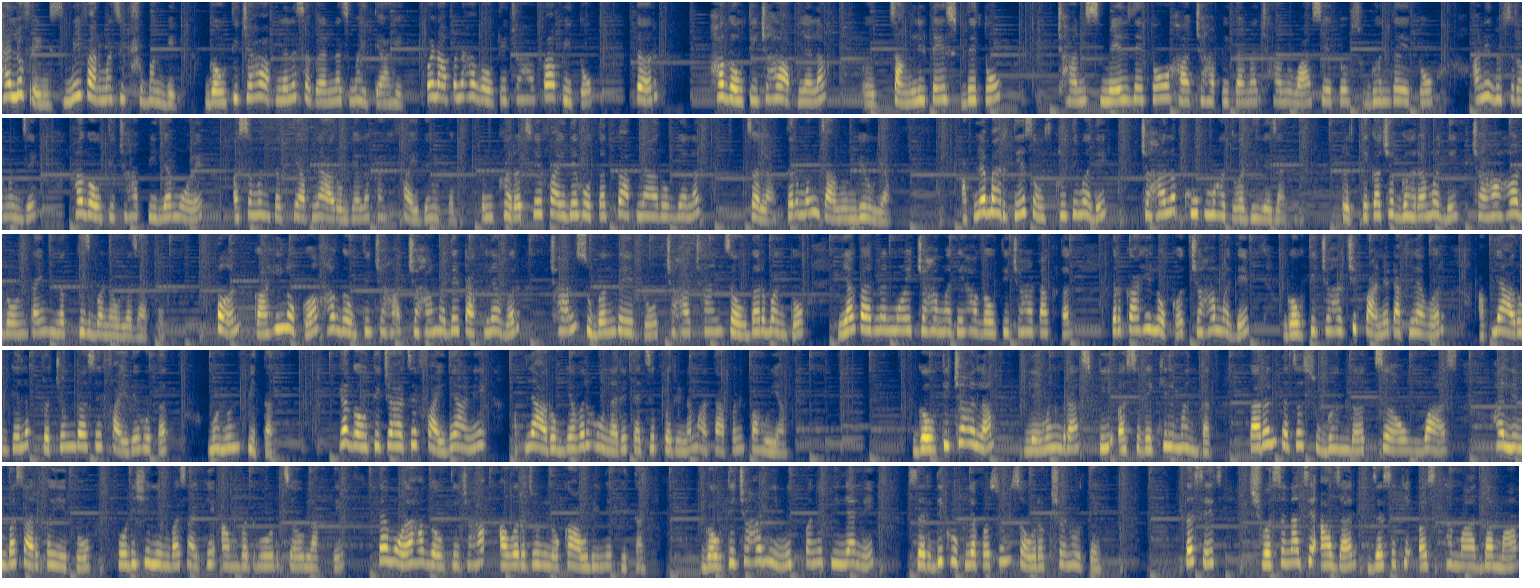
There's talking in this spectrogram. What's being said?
Hello friends मी pharmacy Shubhangi. गवती चहा आपल्याला सगळ्यांनाच माहिती आहे. पण आपण हा गवती चहा का पितो? तर हा गवती चहा आपल्याला चांगली टेस्ट देतो छान स्मेल देतो हा चहा पिताना छान वास येतो सुगंध येतो. आणि दुसरं म्हणजे हा गवती चहा पिल्यामुळे असं म्हणतात की आपल्या आरोग्याला काही फायदे होतात. पण खरंच हे फायदे होतात का आपल्या आरोग्याला? चला तर मग जाणून घेऊया. आपल्या भारतीय संस्कृतीमध्ये चहाला खूप महत्त्व दिले जाते. प्रत्येकाच्या घरामध्ये चहा हा दोन टाइम नक्कीच बनवला जातो. पण काही लोक हा गवती चहा चहामध्ये टाकल्यावर छान सुगंध येतो चहा छान चवदार बनतो. या कारणांमुळे चहामध्ये हा गवती चहा टाकतात. तर काही लोक चहामध्ये गवती चहाची पाने टाकल्यावर आपल्या आरोग्याला प्रचंड असे फायदे होतात म्हणून पितात. या गवती चहाचे फायदे आणि आपल्या आरोग्यावर होणारे त्याचे परिणाम आता आपण पाहूया. गवती चहाला लेमन ग्रास टी असे देखील म्हणतात. कारण त्याचा सुगंध चव वास हा लिंबासारखा येतो. थोडीशी लिंबासारखी आंबट गोड चव लागते. त्यामुळे हा गवती चहा आवर्जून लोक आवडीने पितात. गवती चहा नियमितपणे पिल्याने सर्दी खोकल्यापासून संरक्षण होते. तसेच श्वसनाचे आजार जसे की अस्थमा दमा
